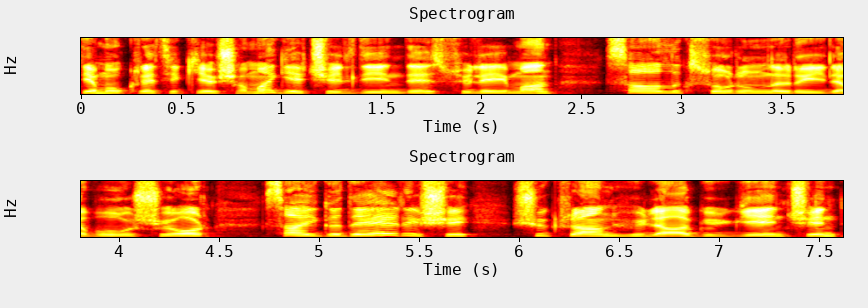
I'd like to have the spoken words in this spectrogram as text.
Demokratik yaşama geçildiğinde Süleyman sağlık sorunlarıyla boğuşuyor, saygıdeğer eşi Şükran Hülagül Genç'in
